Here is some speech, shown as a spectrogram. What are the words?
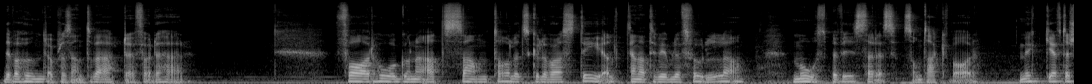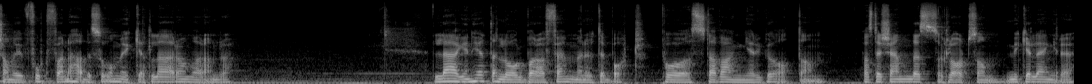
det var 100% värt det för det här. Farhågorna att samtalet skulle vara stelt ända till vi blev fulla motbevisades som tack var. Mycket eftersom vi fortfarande hade så mycket att lära om varandra. Lägenheten låg bara fem minuter bort på Stavangergatan. Fast det kändes såklart som mycket längre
